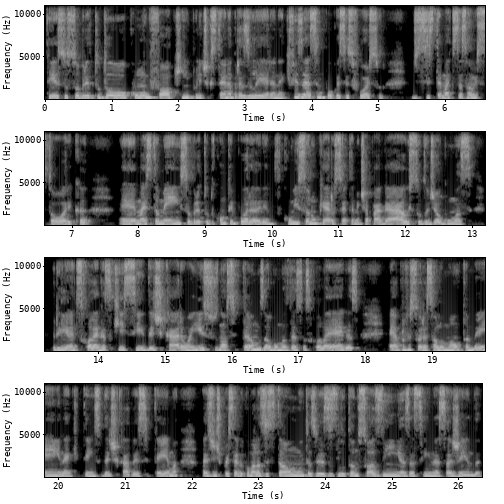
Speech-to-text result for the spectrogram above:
textos, sobretudo com um enfoque em política externa brasileira, né, que fizesse um pouco esse esforço de sistematização histórica, é, mas também, sobretudo, contemporânea. Com isso, eu não quero certamente apagar o estudo de algumas brilhantes colegas que se dedicaram a isso, nós citamos algumas dessas colegas, é a professora Salomão também, né, que tem se dedicado a esse tema, mas a gente percebe como elas estão muitas vezes lutando sozinhas, assim, nessa agenda.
